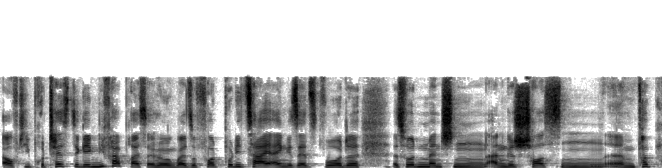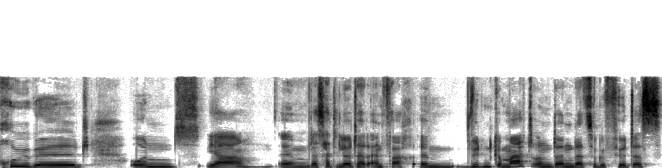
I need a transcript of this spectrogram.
auf die Proteste gegen die Fahrpreiserhöhung, weil sofort Polizei eingesetzt wurde. Es wurden Menschen angeschossen, ähm, verprügelt und ja, ähm, das hat die Leute halt einfach ähm, wütend gemacht und dann dazu geführt, dass,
